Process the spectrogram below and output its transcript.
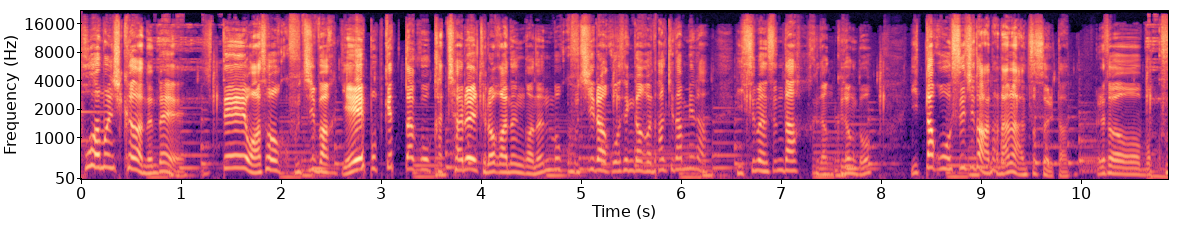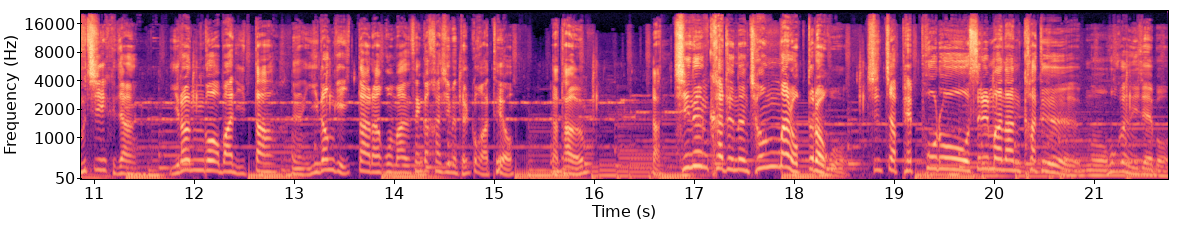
포함은 시켜놨는데 이때 와서 굳이 막 얘 뽑겠다고 가차를 들어가는 거는 뭐 굳이라고 생각은 하긴 합니다. 있으면 쓴다. 그냥 그 정도. 있다고 쓰지도 않아. 나는 안 썼어 일단. 그래서 뭐 굳이 그냥 이런 거만 있다. 그냥 이런 게 있다라고만 생각하시면 될 것 같아요. 자 다음. 그러니까 지능 카드는 정말 없더라고. 진짜 배포로 쓸만한 카드 뭐 혹은 이제 뭐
